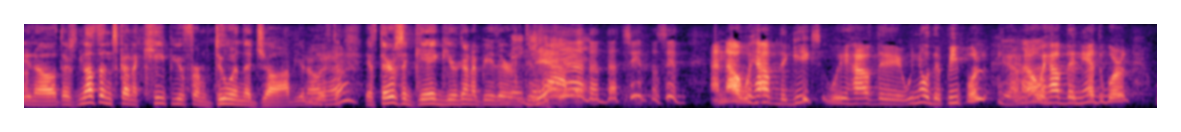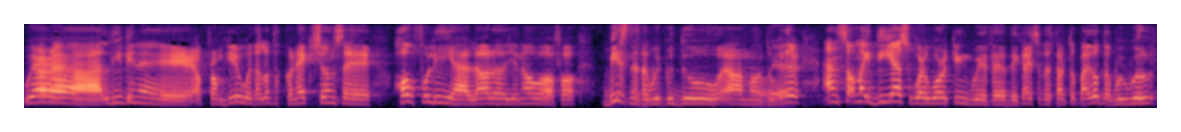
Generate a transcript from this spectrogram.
You know, there's nothing's going to keep you from doing the job. You know, if, the, if there's a gig, you're going to be there and do it it. Yeah, yeah, that, that's it, that's it. And now we have the gigs, we have the, we know the people, you know, we have the network. We are uh, living uh, from here with a lot of connections. Uh, hopefully, a lot of you know of uh, business that we could do um, Oh, together, and some ideas. We're working with uh, the guys of the Startup Idol that we will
